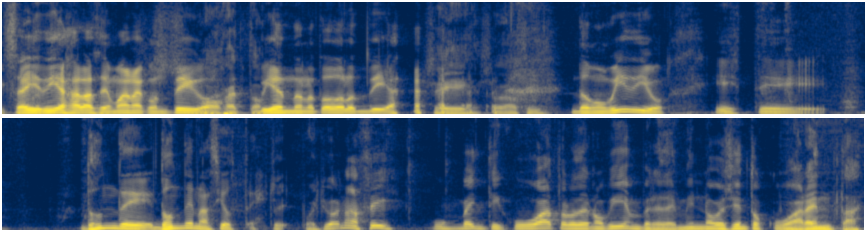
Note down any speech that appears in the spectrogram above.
seis días a la semana contigo, viéndonos todos los días. Sí, eso es así. Don Ovidio, este, ¿dónde, ¿dónde nació usted? pues yo nací un 24 de noviembre de 1940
